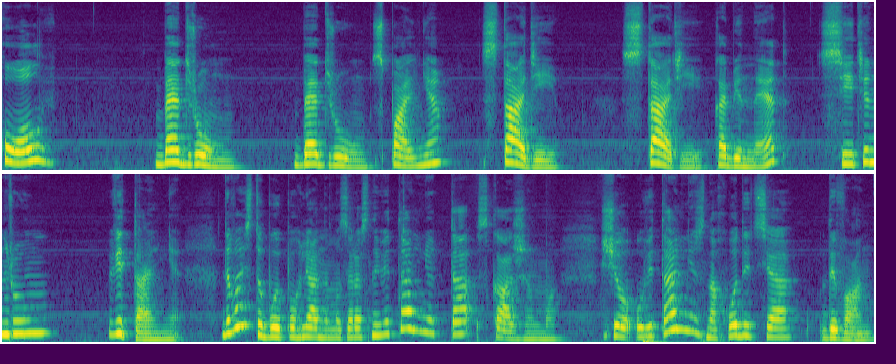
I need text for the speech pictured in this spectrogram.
hall, bedroom, bedroom, спальня, study, study, кабінет, sitting room, вітальня. Давай з тобою поглянемо зараз на вітальню та скажемо, що у вітальні знаходиться диван.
